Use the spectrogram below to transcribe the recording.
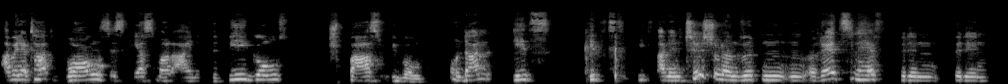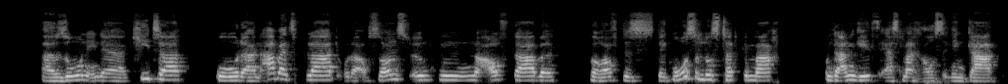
Aber in der Tat, morgens ist erstmal eine Bewegungs-, Spaßübung. Und dann geht's geht's, geht's an den Tisch und dann wird ein, Rätselheft für den, für den äh, Sohn in der Kita oder ein Arbeitsblatt oder auch sonst irgendeine Aufgabe, worauf das der große Lust hat gemacht. Und dann geht's erstmal raus in den Garten.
